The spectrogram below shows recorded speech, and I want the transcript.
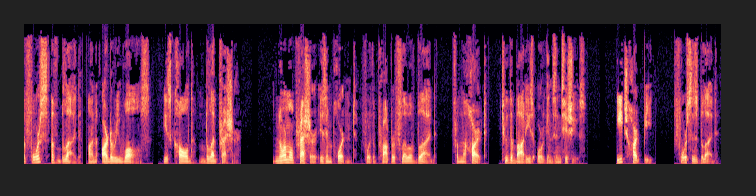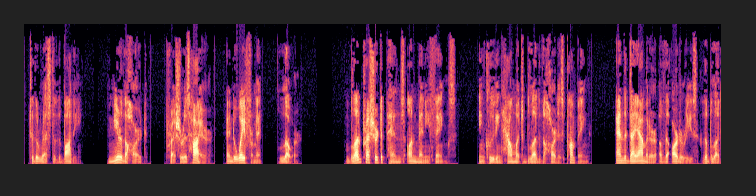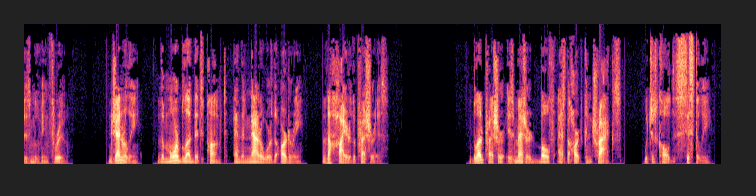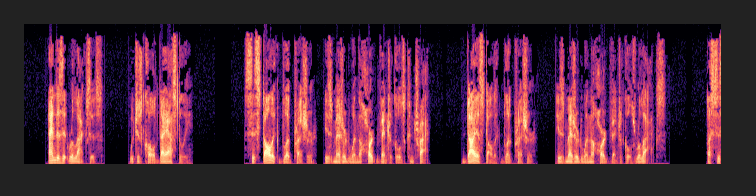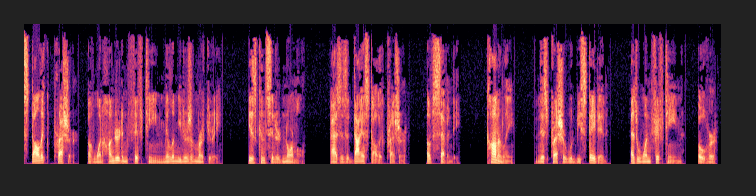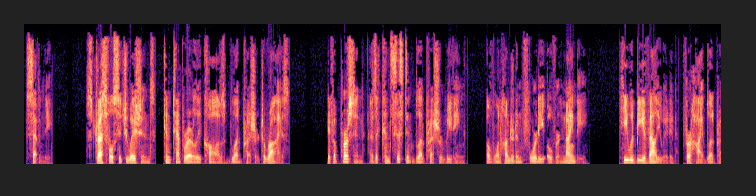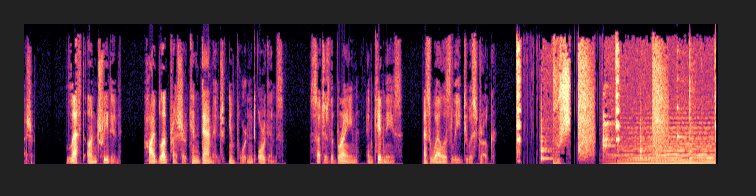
The force of blood on artery walls is called blood pressure. Normal pressure is important for the proper flow of blood from the heart to the body's organs and tissues. Each heartbeat forces blood to the rest of the body. Near the heart, pressure is higher, and away from it, lower. Blood pressure depends on many things, including how much blood the heart is pumping and the diameter of the arteries the blood is moving through. Generally, the more blood that's pumped and the narrower the artery, the higher the pressure is. Blood pressure is measured both as the heart contracts, which is called systole, and as it relaxes, which is called diastole. Systolic blood pressure is measured when the heart ventricles contract. Diastolic blood pressure is measured when the heart ventricles relax. A systolic pressure of 115 millimeters of mercury is considered normal, as is a diastolic pressure of 70. Commonly, this pressure would be stated as 115 over 70. Stressful situations can temporarily cause blood pressure to rise. If a person has a consistent blood pressure reading of 140 over 90, he would be evaluated for high blood pressure. Left untreated, high blood pressure can damage important organs, such as the brain and kidneys, as well as lead to a stroke.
